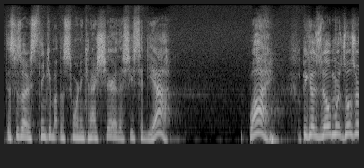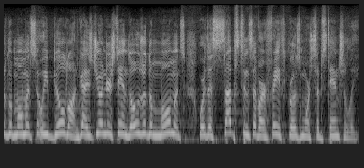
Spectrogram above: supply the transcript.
this is what I was thinking about this morning. Can I share this? She said, Yeah. Why? Because those are the moments that we build on. Guys, do you understand? Those are the moments where the substance of our faith grows more substantially.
